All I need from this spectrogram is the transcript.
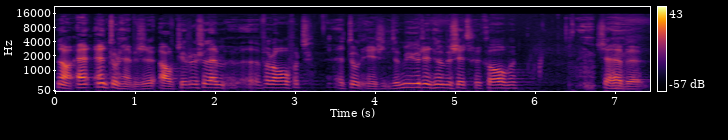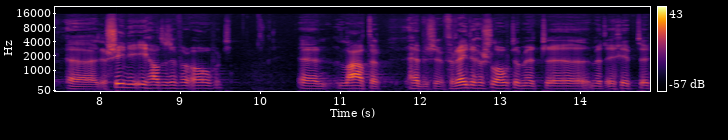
nou, en, en toen hebben ze Oud-Jeruzalem eh, veroverd. En toen is de muur in hun bezit gekomen. Ze hebben eh, de Sinai hadden ze veroverd. En later hebben ze vrede gesloten met, eh, met Egypte.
